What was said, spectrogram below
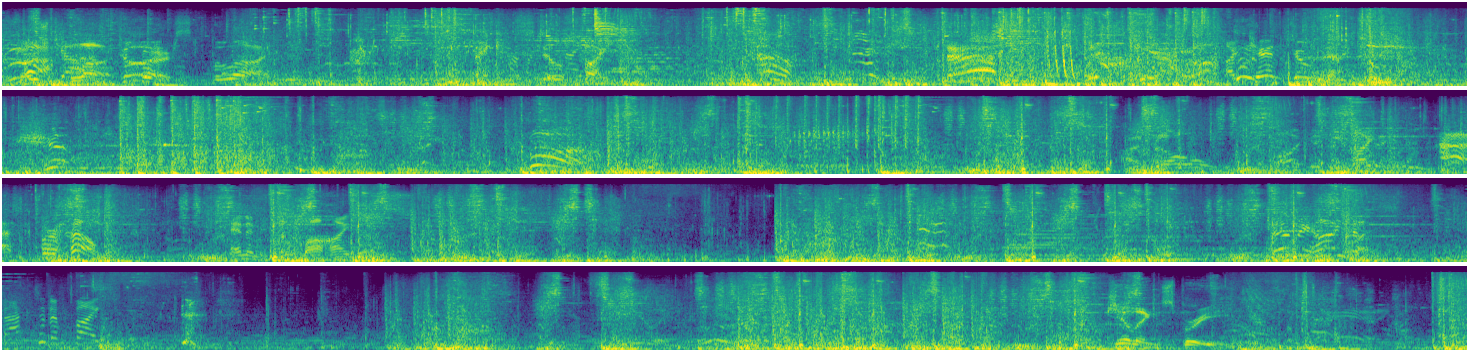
First blood. First blood. I can still fight. I can't do that. Fight. Ask for help. Enemy behind us. They're behind us. Back to the fight. Killing spree.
